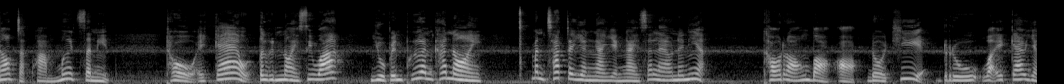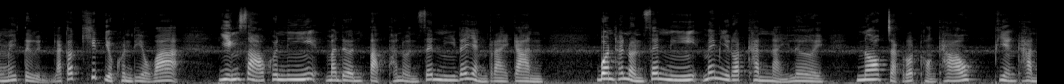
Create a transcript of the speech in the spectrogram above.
นอกจากความมืดสนิท ถไอ้แก้ว ตื่นหน่อยสิวะ อยู่เป็นเพื่อนข้าหน่อย มันชักจะยังไงยังไงซะแล้วนะเนี่ยเขาร้องบอกออกโดยที่รู้ว่าไอ้แก้วยังไม่ตื่น แล้วก็คิดอยู่คนเดียวว่า หญิงสาวคนนี้มาเดินตัดถนนเส้นนี้ได้อย่างไรกัน บนถนนเส้นนี้ไม่มีรถคันไหนเลย นอกจากรถของเขาเพียงคัน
